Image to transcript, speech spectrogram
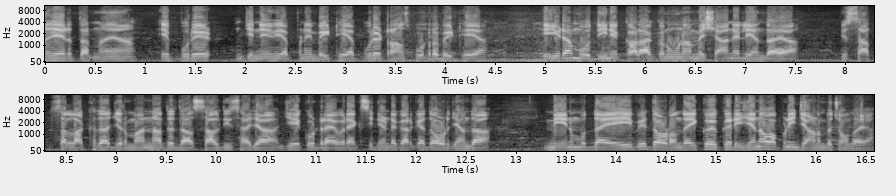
ਜਿਹੜਾ ਧਰਨਾ ਆ, ਇਹ ਪੂਰੇ ਜਿੰਨੇ ਵੀ ਆਪਣੇ ਬੈਠੇ ਆ, ਪੂਰੇ ਟਰਾਂਸਪੋਰਟਰ ਬੈਠੇ ਆ, ਇਹ ਜਿਹੜਾ ਮੋਦੀ ਨੇ ਕਾਲਾ ਕਾਨੂੰਨ ਅਮਿਤ ਸ਼ਾਹ ਨੇ ਲਿਆਂਦਾ ਆ ਕਿ 7 ਲੱਖ ਦਾ ਜੁਰਮਾਨਾ ਤੇ 10 ਸਾਲ ਦੀ ਸਜ਼ਾ, ਜੇ ਕੋਈ ਡਰਾਈਵਰ ਐਕਸੀਡੈਂਟ ਕਰਕੇ ਦੌੜ ਜਾਂਦਾ। ਮੇਨ ਮੁੱਦਾ ਇਹ ਵੀ ਦੌੜਾਉਂਦਾ ਇੱਕੋ ਇੱਕ ਰੀਜਨ ਆ, ਉਹ ਆਪਣੀ ਜਾਨ ਬਚਾਉਂਦਾ ਆ।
